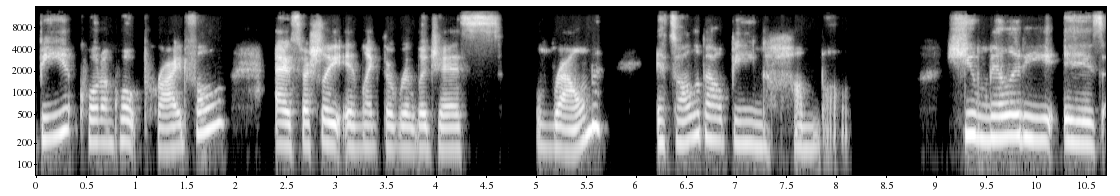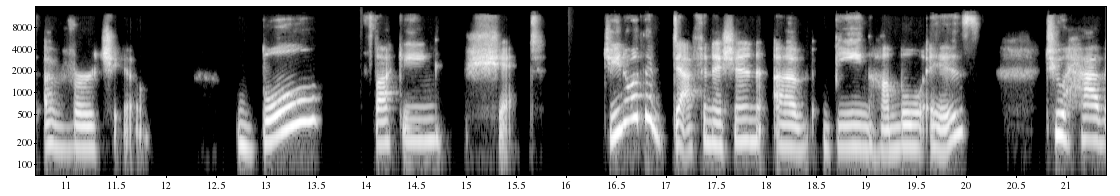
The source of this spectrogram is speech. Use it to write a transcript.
be quote unquote prideful, especially in like the religious realm, it's all about being humble. Humility is a virtue. Bull fucking shit. Do you know what the definition of being humble is? To have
